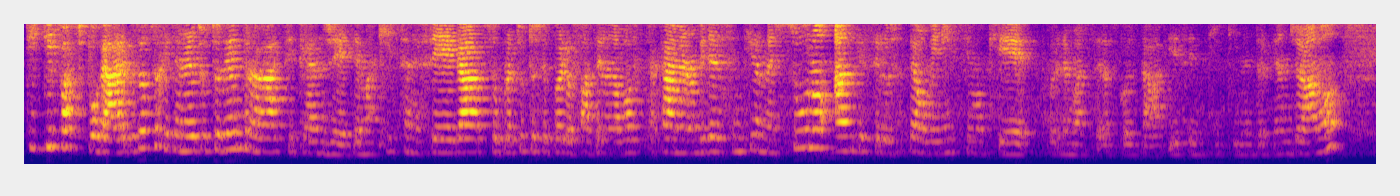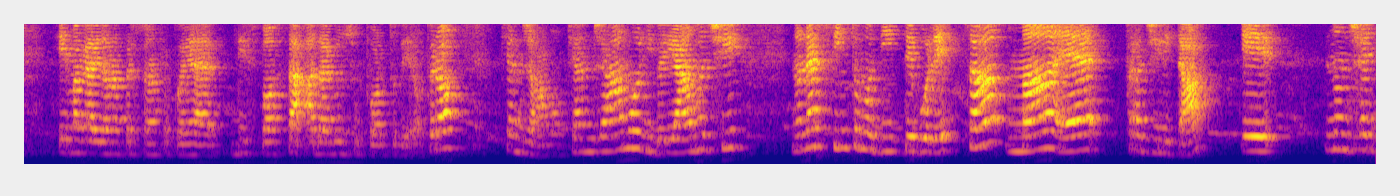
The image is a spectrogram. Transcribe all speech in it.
ti, ti, fa sfogare, piuttosto che tenere tutto dentro ragazzi piangete, ma chi se ne frega, soprattutto se poi lo fate nella vostra camera, non vi deve sentire nessuno, anche se lo sappiamo benissimo che vorremmo essere ascoltati e sentiti mentre piangiamo e magari da una persona che poi è disposta a darvi un supporto vero, però piangiamo, piangiamo, liberiamoci, non è sintomo di debolezza ma è fragilità e non c'è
